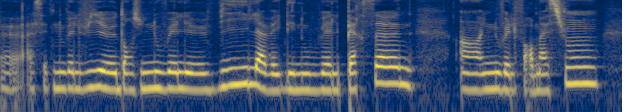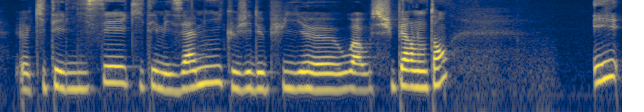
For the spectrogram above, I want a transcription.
Euh, à cette nouvelle vie euh, dans une nouvelle ville, avec des nouvelles personnes, une nouvelle formation, quitter le lycée, quitter mes amis que j'ai depuis waouh, super longtemps. Et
